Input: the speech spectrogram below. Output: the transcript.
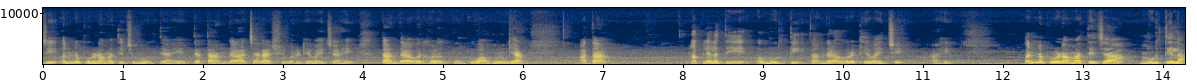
जी अन्नपूर्णा मातेची मूर्ती आहे त्या तांदळाच्या राशीवर ठेवायची आहे. तांदळावर हळद कुंकू वाहून घ्या. आता आपल्याला ती मूर्ती तांदळावर ठेवायची आहे. अन्नपूर्णा मातेच्या मूर्तीला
